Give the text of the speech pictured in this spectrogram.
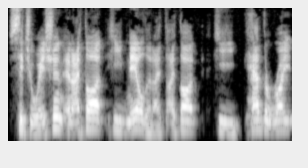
situation, and I thought he nailed it. I, I thought he had the right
